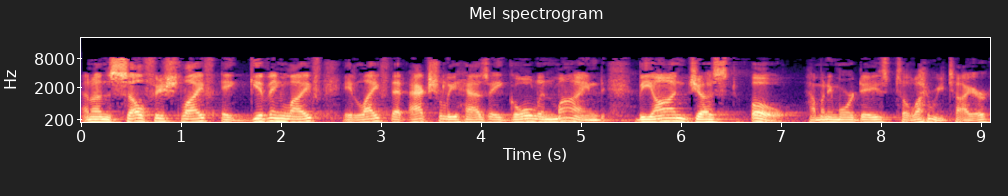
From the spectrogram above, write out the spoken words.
an unselfish life, a giving life, a life that actually has a goal in mind beyond just, oh, how many more days till I retire,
